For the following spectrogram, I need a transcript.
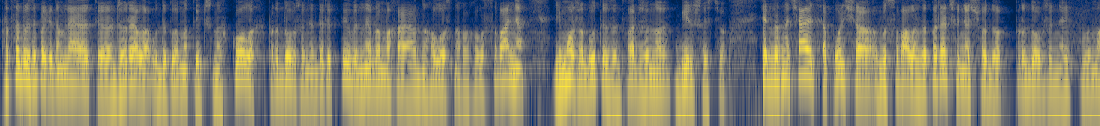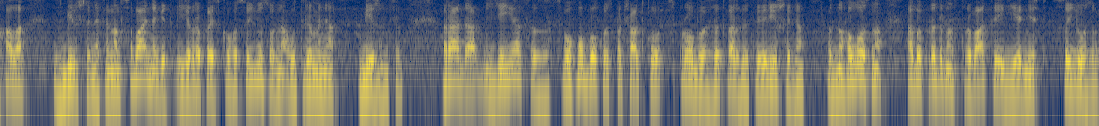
Про це друзі повідомляють е, джерела у дипломатичних колах. Продовження директиви не вимагає одноголосного голосування і може бути затверджено більшістю. Як зазначається, Польща висувала заперечення щодо продовження і вимагала збільшення фінансування від Європейського союзу на утримання біженців. Рада ЄС з свого боку спочатку спробує затвердити рішення одноголосно, аби продемонструвати єдність Союзу.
